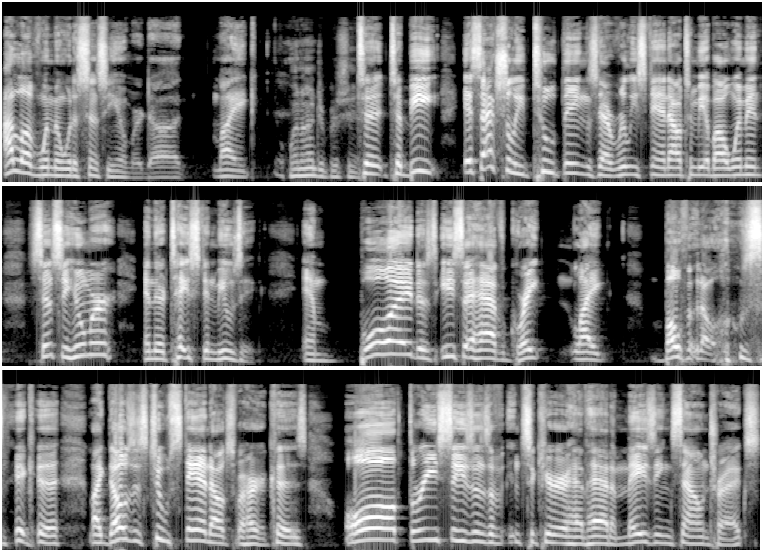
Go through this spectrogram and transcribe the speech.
I love women with a sense of humor, dog. Like One hundred percent. to to be it's actually two things that really stand out to me about women sense of humor and their taste in music and boy does Issa have great like both of those nigga. Like those is two standouts for her because all three seasons of insecure have had amazing soundtracks.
